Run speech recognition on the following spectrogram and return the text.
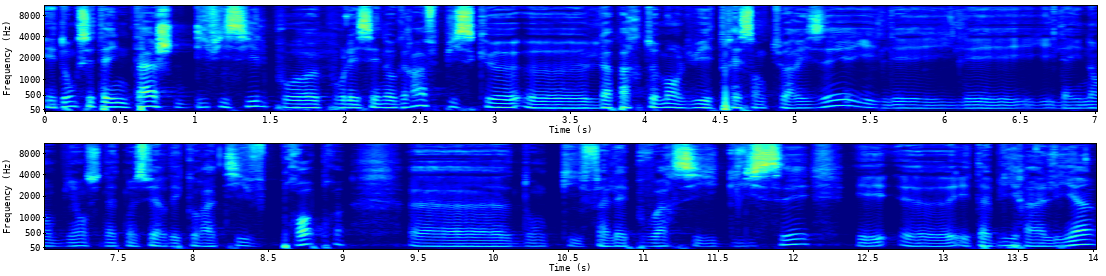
Et donc c'était une tâche difficile pour, pour les scénographes puisque euh, l'appartement, lui, est très sanctuarisé. Il, a une ambiance, une atmosphère décorative propre. Euh, donc il fallait pouvoir s'y glisser et euh, établir un lien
